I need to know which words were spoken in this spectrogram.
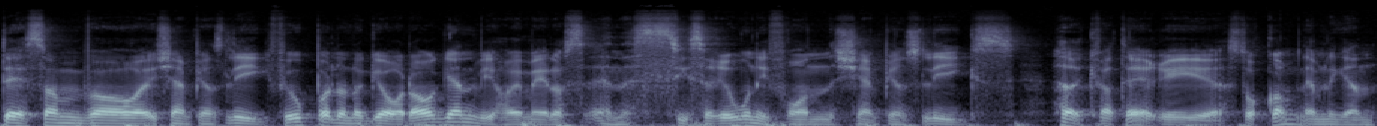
det som var Champions League-fotboll under gårdagen. Vi har ju med oss en ciceron från Champions Leagues högkvarter i Stockholm, nämligen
